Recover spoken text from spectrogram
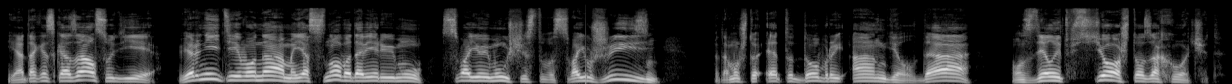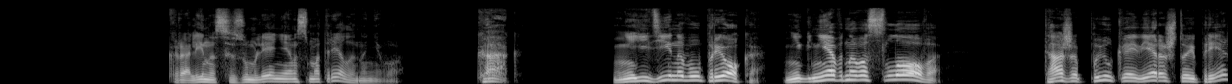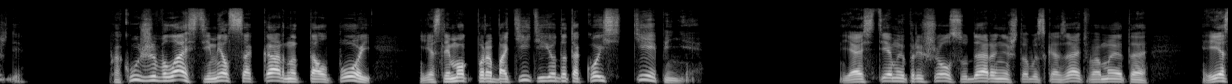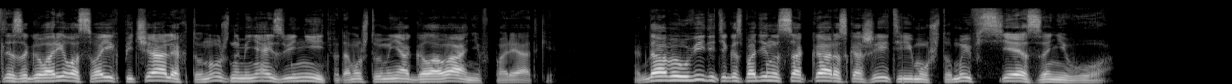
Я так и сказал судье. Верните его нам, и я снова доверю ему свое имущество, свою жизнь, потому что это добрый ангел, да, он сделает все, что захочет. Каролина с изумлением смотрела на него. Как? Ни единого упрека, ни гневного слова. Та же пылкая вера, что и прежде? Какую же власть имел Сакар над толпой, если мог поработить ее до такой степени? Я с тем и пришел, сударыня, чтобы сказать вам это, — если заговорил о своих печалях, то нужно меня извинить, потому что у меня голова не в порядке. Когда вы увидите господина Сакара, скажите ему, что мы все за него».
